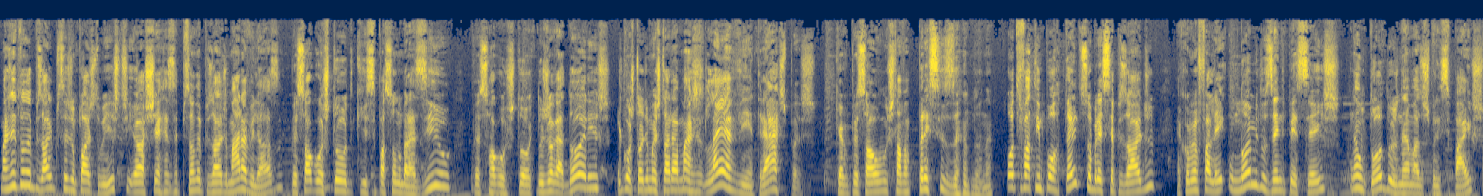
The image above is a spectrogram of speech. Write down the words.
Mas nem todo episódio precisa de um plot twist. Eu achei a recepção do episódio maravilhosa. O pessoal gostou do que se passou no Brasil, o pessoal gostou dos jogadores e gostou de uma história mais leve, entre aspas, que é o que o pessoal estava precisando, né? Outro fato importante sobre esse episódio é, como eu falei, o nome dos NPCs, não todos, né, mas os principais,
